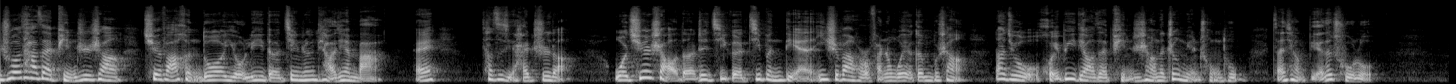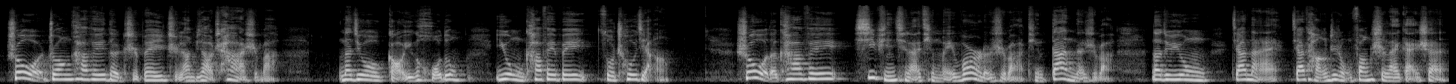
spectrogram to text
说他在品质上缺乏很多有利的竞争条件吧？哎，他自己还知道。我缺少的这几个基本点，一时半会儿反正我也跟不上，那就回避掉在品质上的正面冲突，咱想别的出路。说我装咖啡的纸杯质量比较差是吧？那就搞一个活动，用咖啡杯做抽奖。说我的咖啡细品起来挺没味儿的是吧？挺淡的是吧？那就用加奶、加糖这种方式来改善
